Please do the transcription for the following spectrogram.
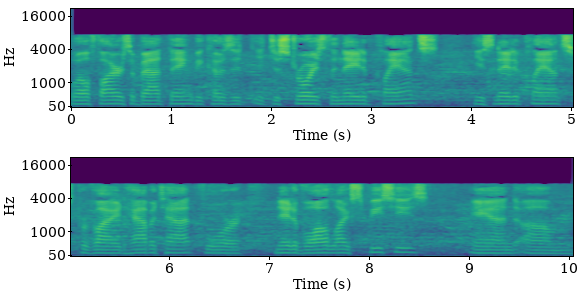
Well, fire is a bad thing because it, it destroys the native plants. These native plants provide habitat for native wildlife species, and um,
